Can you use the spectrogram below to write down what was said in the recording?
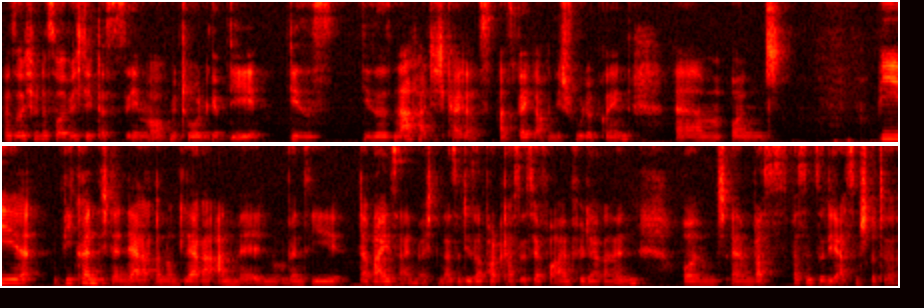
also ich finde es voll wichtig, dass es eben auch Methoden gibt, die dieses, dieses Nachhaltigkeit-Aspekt auch in die Schule bringt. Ähm, und wie, wie können sich denn Lehrerinnen und Lehrer anmelden, wenn sie dabei sein möchten? Also dieser Podcast ist ja vor allem für Lehrerinnen. Und ähm, was, was sind so die ersten Schritte?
